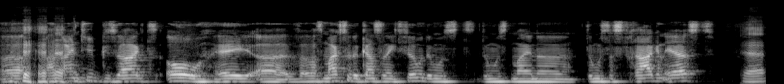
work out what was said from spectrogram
hat ein Typ gesagt, oh, hey, äh, was magst du, du kannst du nicht filmen, du musst, du musst meine, du musst das fragen erst. Ja.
